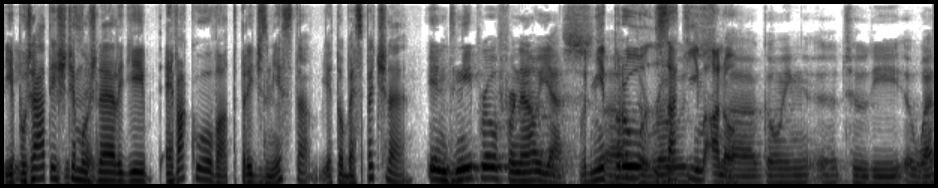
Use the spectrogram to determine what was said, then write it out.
Je pořád ještě možné lidi evakuovat pryč z města? Je to bezpečné? V Dnipru uh, zatím ano. Uh,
